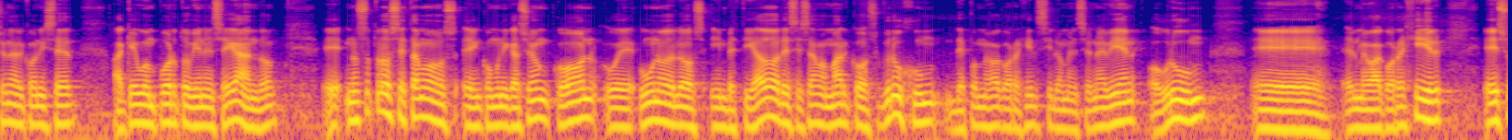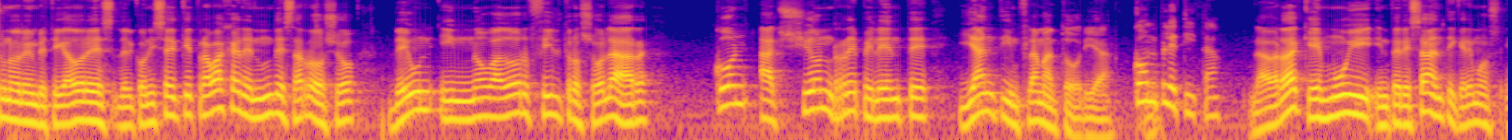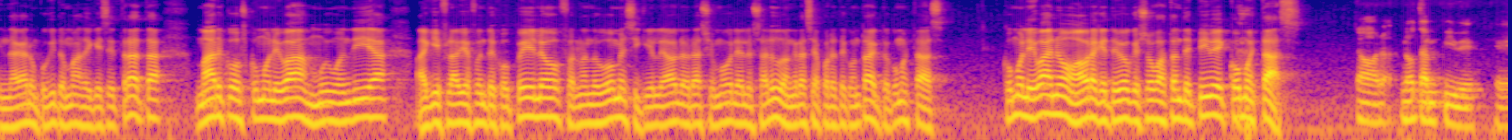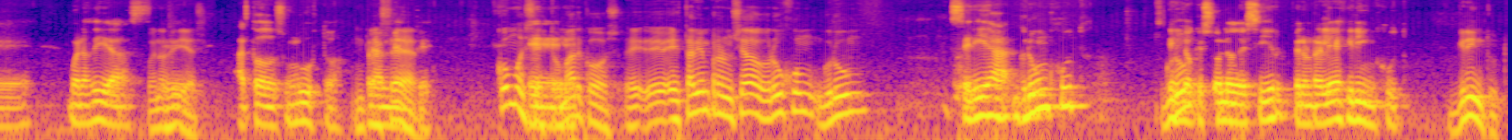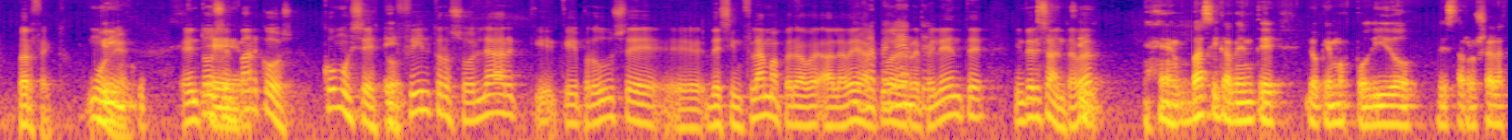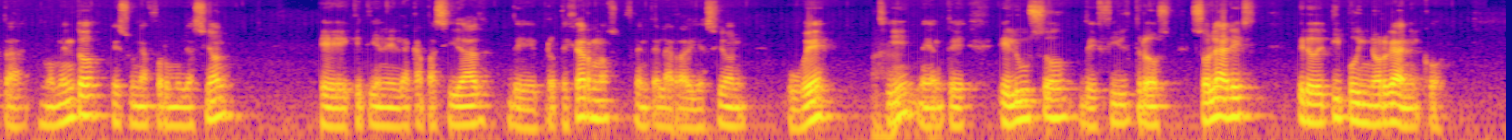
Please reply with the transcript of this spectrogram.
del CONICET a qué buen puerto vienen llegando. Eh, nosotros estamos en comunicación con eh, uno de los investigadores, se llama Marcos Grujum, después me va a corregir si lo mencioné bien, o Grum, eh, él me va a corregir, es uno de los investigadores del CONICET que trabajan en un desarrollo de un innovador filtro solar con acción repelente y antiinflamatoria. Completita. La verdad que es muy interesante y queremos indagar un poquito más de qué se trata. Marcos, ¿cómo le va? Muy buen día. Aquí Flavia Fuentes Copelo, Fernando Gómez y quien le habla, Horacio Moglia, los saludan. Gracias por este contacto. ¿Cómo estás? ¿Cómo le va? No, ahora que te veo que sos bastante pibe, ¿cómo estás? No, no, tan pibe. Eh, buenos días. Buenos eh, días. A todos, un gusto. Un placer. ¿Cómo es esto, eh, Marcos? ¿Está bien pronunciado Grujum, Grum? Sería Grumhut es lo que suelo decir, pero en realidad es Greenhood. Greenhood, perfecto. Muy bien. Entonces, eh, Marcos, ¿cómo es esto? Filtro solar que, produce, eh, desinflama, pero a la vez actúa de repelente. Interesante, a ver. Básicamente lo que hemos podido desarrollar hasta el momento es una formulación eh, que tiene la capacidad de protegernos frente a la radiación UV, mediante el uso de filtros solares, pero de tipo inorgánico.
